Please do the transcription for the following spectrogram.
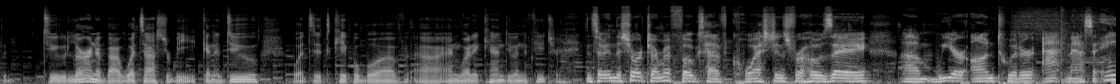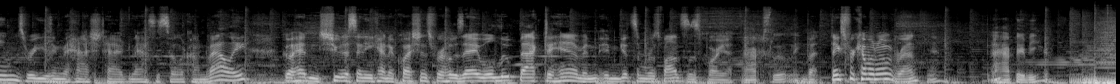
to learn about what's Astrobee going to do, what it's capable of, uh, and what it can do in the future. And so, in the short term, if folks have questions for Jose, um, we are on Twitter at NASA Ames. We're using the hashtag NASA Silicon Valley. Go ahead and shoot us any kind of questions for Jose. We'll loop back to him and, and get some responses for you. Absolutely. But thanks for coming over, Ron. Yeah, I'm happy to be here.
